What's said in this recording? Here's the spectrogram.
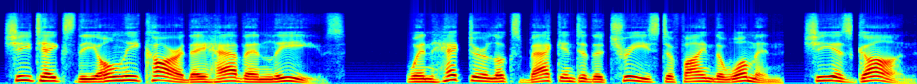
She takes the only car they have and leaves. When Hector looks back into the trees to find the woman, she is gone,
